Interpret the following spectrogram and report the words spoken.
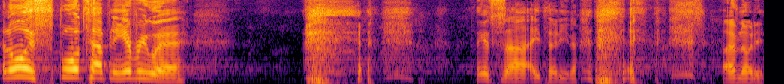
and all this sports happening everywhere. I think it's uh, 8.30 you know. I have no idea.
